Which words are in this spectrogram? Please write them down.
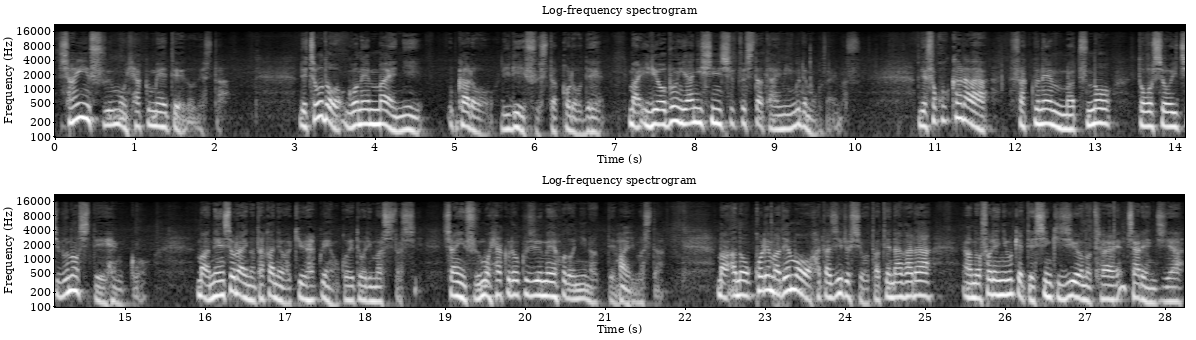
社員数も100名程度でした。でちょうど5年前にウカロをリリースした頃で、まあ、医療分野に進出したタイミングでもございます。でそこから昨年末の東証一部の指定変更。まあ、年初来の高値は900円を超えておりましたし社員数も160名ほどになってまいりました、はいまあ、あのこれまでも旗印を立てながらあのそれに向けて新規事業のチャレンジや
